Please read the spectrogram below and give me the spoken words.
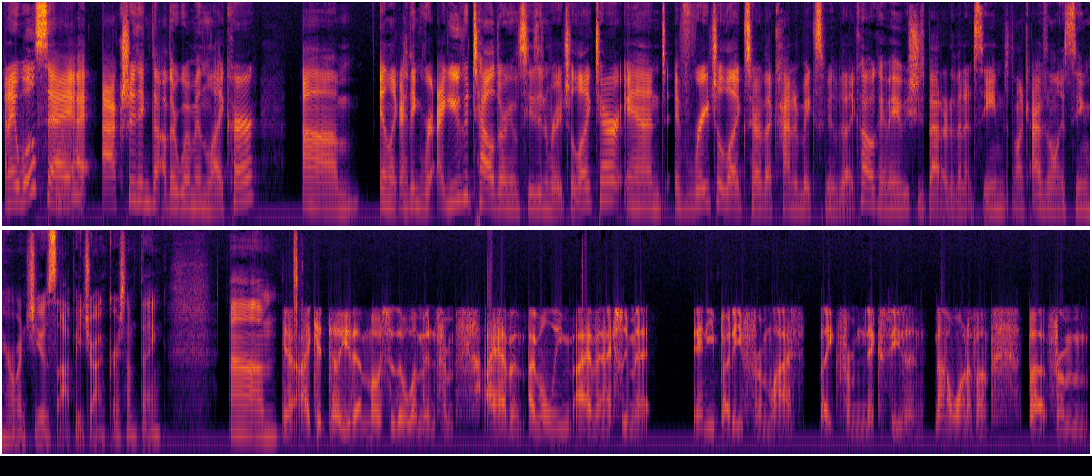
And I will say, I actually think the other women like her. Um, and like I think you could tell during the season Rachel liked her, and if Rachel likes her, that kind of makes me be like, oh, okay, maybe she's better than it seemed. Like I was only seeing her when she was sloppy drunk or something. Um, Yeah, I could tell you that most of the women from I haven't I've only I haven't actually met anybody from last like from Nick's season, not one of them, but from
